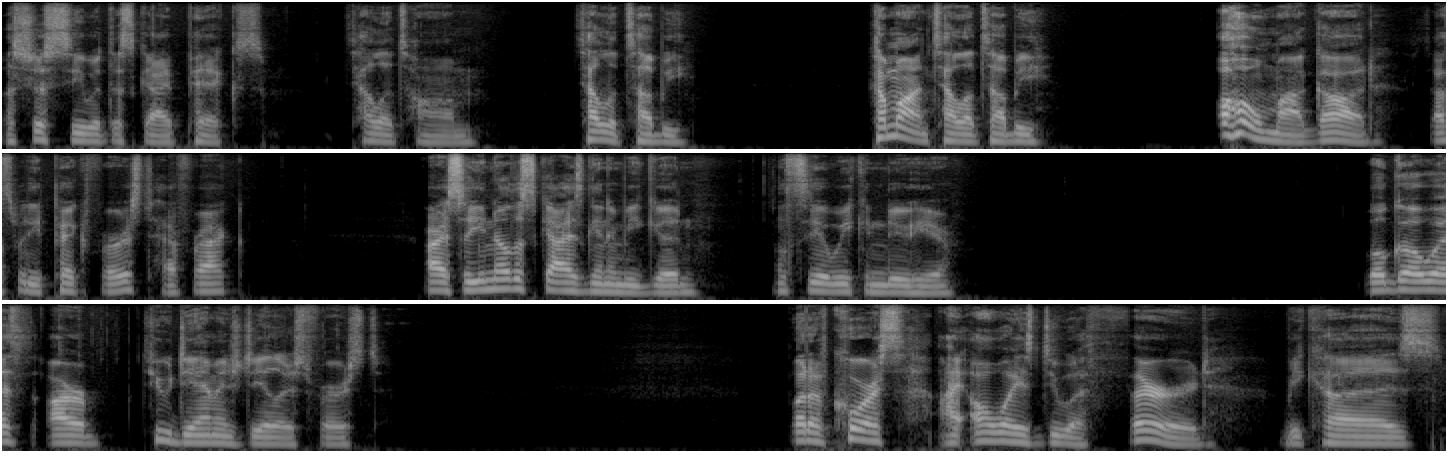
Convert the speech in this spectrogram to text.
Let's just see what this guy picks. Teletom. Teletubby. Come on, Teletubby. Oh my god. That's what he picked first, Hefrak. Alright, so you know this guy's going to be good. Let's see what we can do here. We'll go with our two damage dealers first. But of course, I always do a third because,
